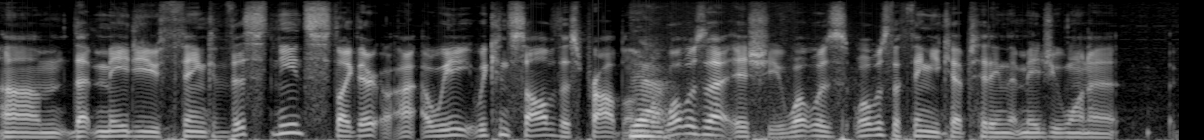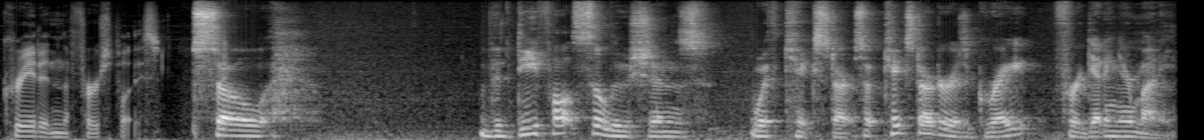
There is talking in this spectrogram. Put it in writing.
um, that made you think this needs like there uh, we we can solve this problem. Yeah. What was that issue? What was what was the thing you kept hitting that made you want to create it in the first place? So the default solutions with Kickstarter. So Kickstarter is great for getting your money,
